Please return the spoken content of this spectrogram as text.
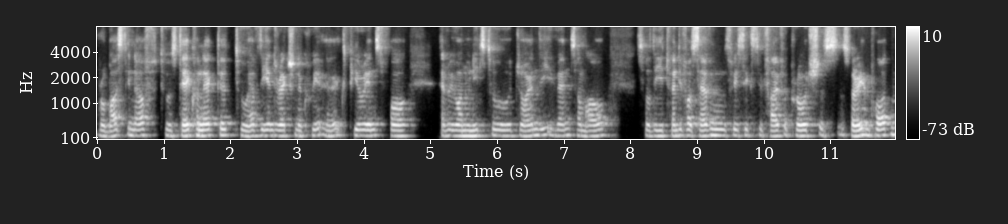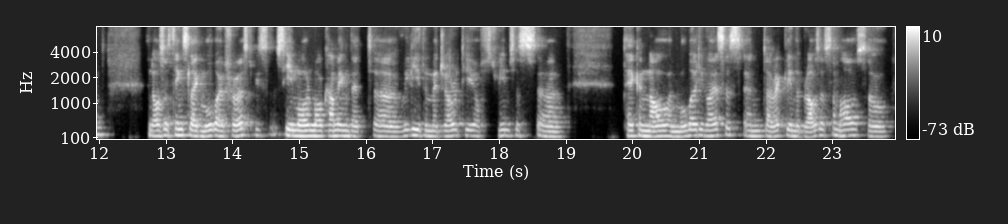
robust enough to stay connected, to have the interaction uh, experience for everyone who needs to join the event somehow. So the 24-7, 365 approach is, is, very important. And also things like mobile first, we see more and more coming that uh, really the majority of streams is uh, taken now on mobile devices and directly in the browser somehow. So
